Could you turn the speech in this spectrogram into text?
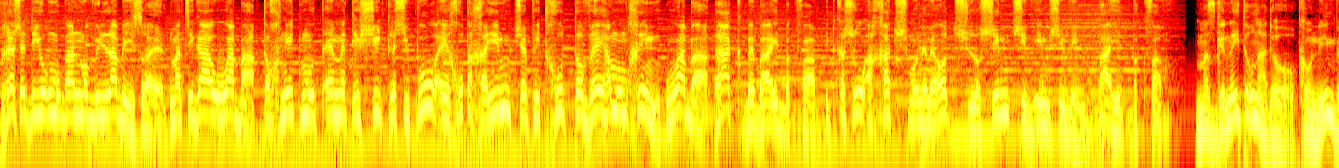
רשת דיור מוגן מובילה בישראל, מציגה וואבה, תוכנית מותאמת אישית לשיפור איכות החיים שפיתחו טובי המומחים. וואבה, רק בבית בכפר. התקשרו 1-830-7070, בית בכפר. מזגני טורנדו, קונים ב...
